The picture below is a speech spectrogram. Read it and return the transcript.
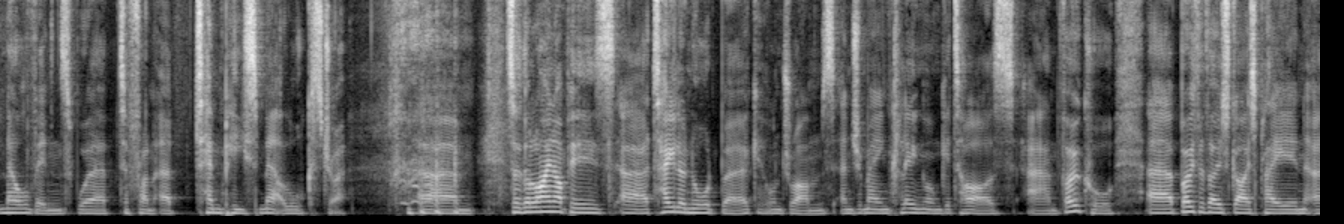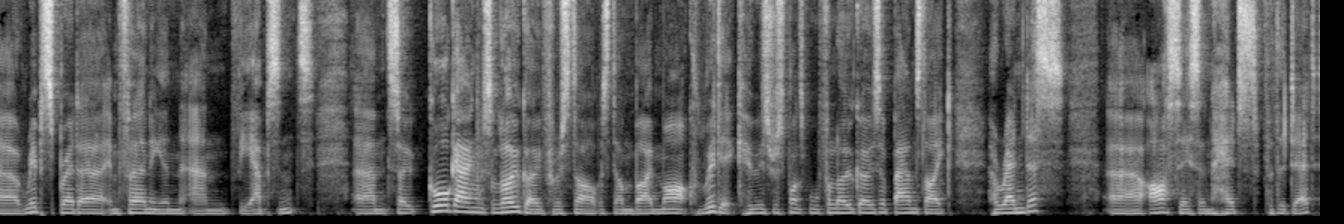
Melvins were to front a 10 piece metal orchestra. um, so the lineup is uh, Taylor Nordberg on drums and Jermaine Kling on guitars and vocal. Uh, both of those guys play in uh, Rib Spreader, Infernaeon, and The Absence. Um, so Goregang's logo for a start was done by Mark Riddick, who is responsible for logos of bands like Horrendous, uh, Arsis, and Heads for the Dead.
